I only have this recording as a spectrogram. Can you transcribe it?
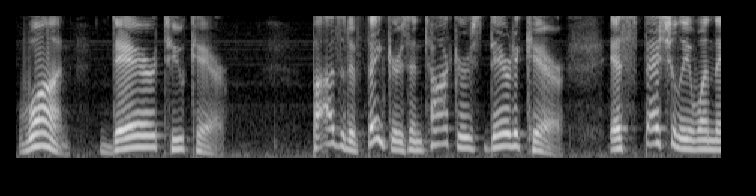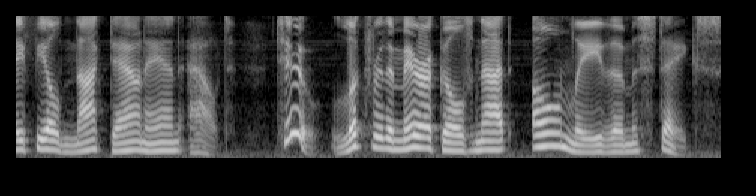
One, dare to care. Positive thinkers and talkers dare to care, especially when they feel knocked down and out. Two, look for the miracles, not only the mistakes.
